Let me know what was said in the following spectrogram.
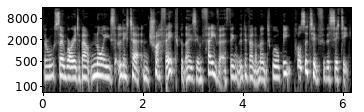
They're also worried about noise, litter, and traffic, but those in favour think the development will be positive for the city.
